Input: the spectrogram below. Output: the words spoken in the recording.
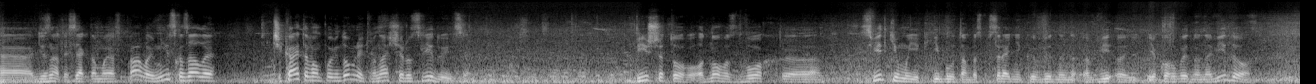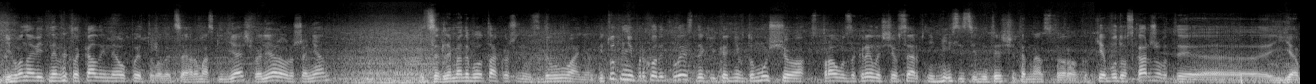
е, дізнатися, як там моя справа, і мені сказали, чекайте, вам повідомлять, вона ще розслідується. Більше того, одного з двох е, свідків моїх, який був там безпосередньо, е, якого видно на відео, його навіть не викликали і не опитували. Це громадський діяч Валєра Рошанян. І це для мене було також ну, здивуванням. І тут мені приходить лист декілька днів тому, що справу закрили ще в серпні місяці 2014 року. Я буду оскаржувати, е, я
